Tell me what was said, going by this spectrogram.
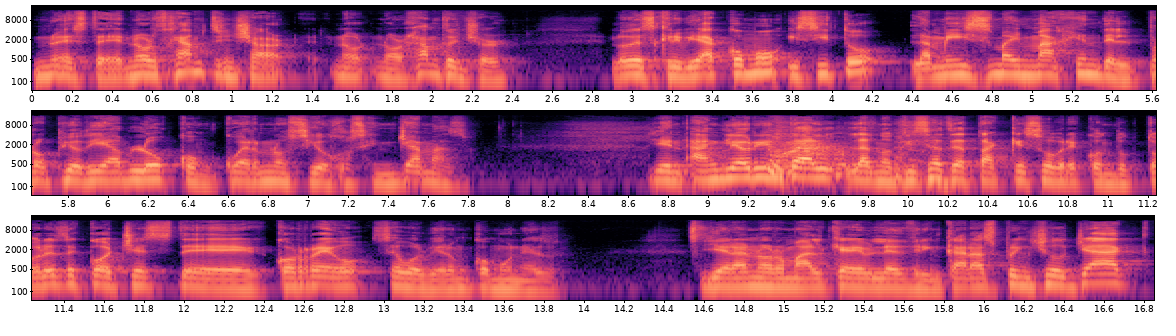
este, Northamptonshire, Northamptonshire lo describía como, y cito, la misma imagen del propio diablo con cuernos y ojos en llamas. Y en Anglia Oriental, las noticias de ataques sobre conductores de coches de correo se volvieron comunes. Y era normal que le brincara Springfield Jack,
